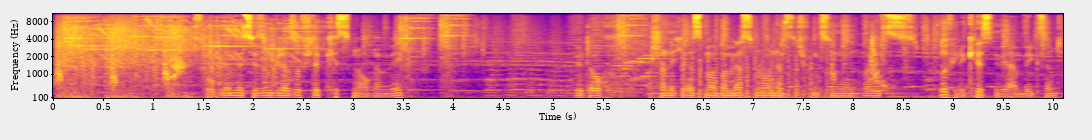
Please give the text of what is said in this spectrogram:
Das Problem ist, hier sind wieder so viele Kisten auch im Weg. Wird auch wahrscheinlich erstmal beim ersten Run jetzt nicht funktionieren, weil jetzt so viele Kisten wieder im Weg sind.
